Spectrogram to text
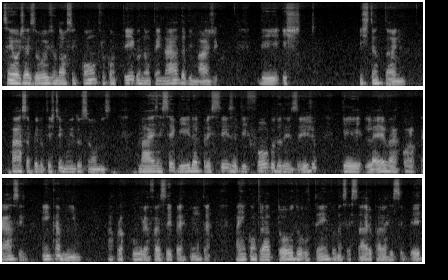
Senhor Jesus, o nosso encontro contigo não tem nada de mágico, de instantâneo. Passa pelo testemunho dos homens, mas em seguida precisa de fogo do desejo que leva a colocar-se em caminho, a procura, fazer pergunta, a encontrar todo o tempo necessário para receber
